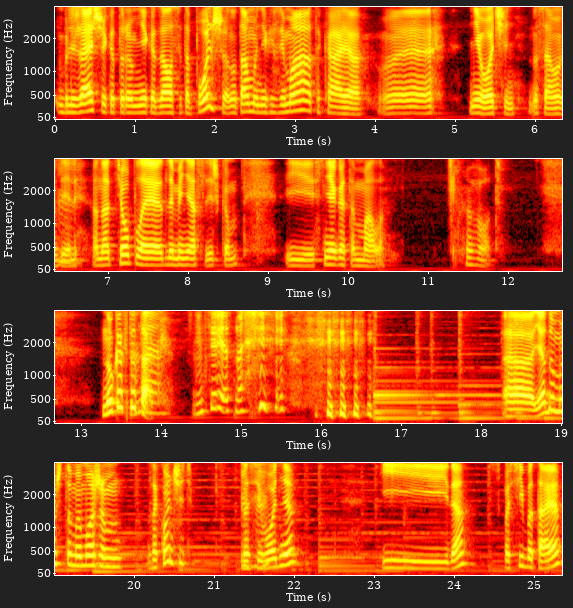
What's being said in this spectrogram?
ближайшее, которое мне казалось, это Польша, но там у них зима такая э, не очень, на самом деле. Она теплая для меня слишком, и снега там мало. Вот. Ну, как-то ну, так. Интересно. А, я думаю, что мы можем закончить на сегодня. И да, спасибо, Тая,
